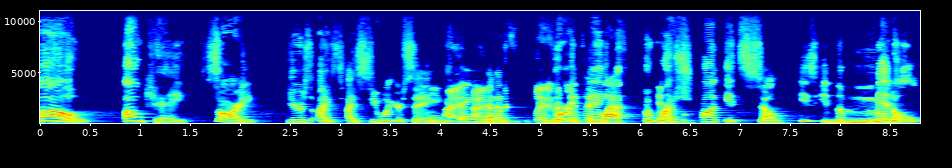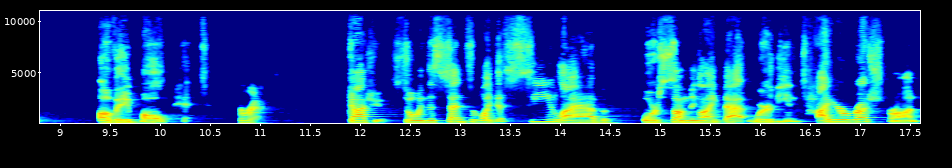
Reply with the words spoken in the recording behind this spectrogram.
Oh, okay. Sorry. Here's I, I see what you're saying. He's I- saying I- that it's, it's, You're it's a saying glass. that the it's- restaurant itself is in the middle of a ball pit. correct Gotcha. So in the sense of like a C lab or something like that, where the entire restaurant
